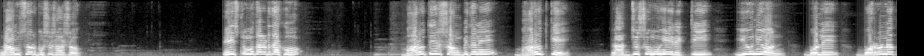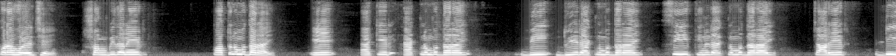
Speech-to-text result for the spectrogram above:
নাম সর্বস্ব শাসক। তেইশ নম্বর তারা দেখো। ভারতের সংবিধানে ভারতকে রাজ্যসমূহের একটি ইউনিয়ন বলে বর্ণনা করা হয়েছে। সংবিধানের কত নম্বর ধারায়? এ একের এক নম্বর ধারায়, বি দুইয়ের এক নম্বর ধারায়, সি তিনের এক নম্বর ধারায়, চারের, ডি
